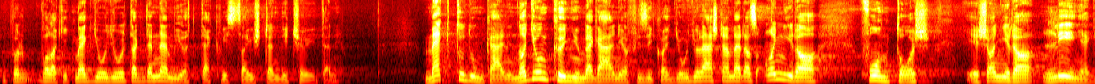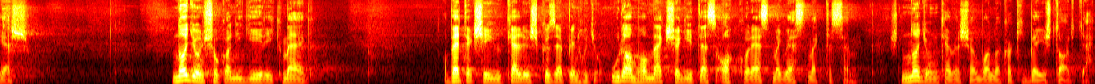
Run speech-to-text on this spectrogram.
amikor valakik meggyógyultak, de nem jöttek vissza Isten dicsőíteni. Meg tudunk állni, nagyon könnyű megállni a fizikai gyógyulásnál, mert az annyira fontos és annyira lényeges. Nagyon sokan ígérik meg a betegségük kellős közepén, hogy Uram, ha megsegítesz, akkor ezt meg ezt megteszem. És nagyon kevesen vannak, akik be is tartják.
